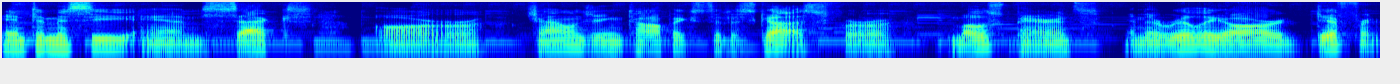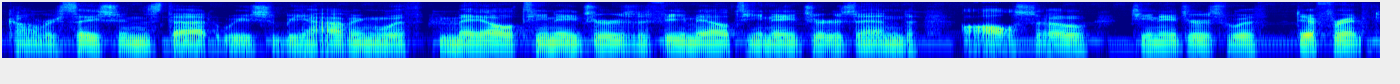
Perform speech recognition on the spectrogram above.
Intimacy and sex are challenging topics to discuss for most parents, and there really are different conversations that we should be having with male teenagers, female teenagers, and also teenagers with different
